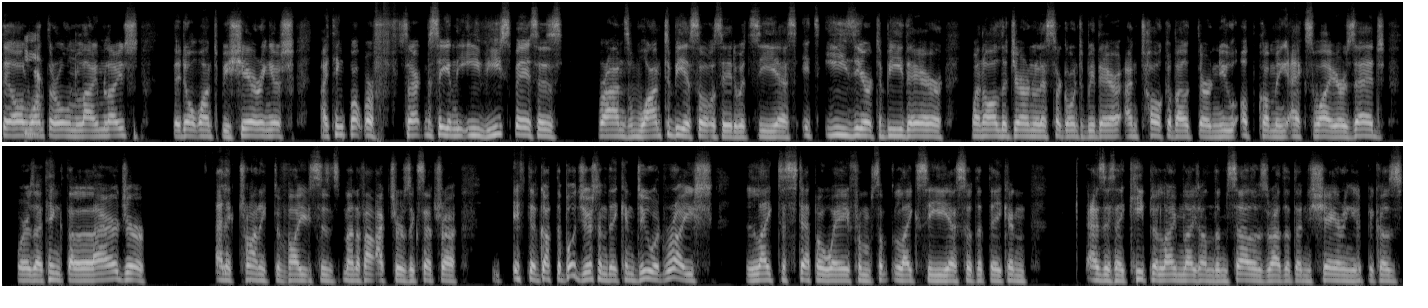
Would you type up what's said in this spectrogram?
They all yeah. want their own limelight. They don't want to be sharing it. I think what we're starting to see in the EV space is brands want to be associated with CES. It's easier to be there when all the journalists are going to be there and talk about their new upcoming X, Y, or Z. Whereas I think the larger electronic devices manufacturers, etc., if they've got the budget and they can do it right, like to step away from something like CES so that they can as I say, keep the limelight on themselves rather than sharing it. Because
